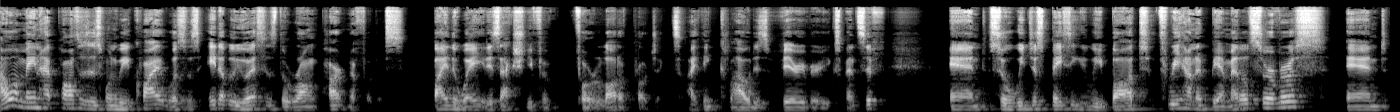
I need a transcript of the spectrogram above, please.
Our main hypothesis when we acquired was this AWS is the wrong partner for this. By the way, it is actually for, for a lot of projects. I think cloud is very, very expensive. And so we just basically we bought 300 bare metal servers and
